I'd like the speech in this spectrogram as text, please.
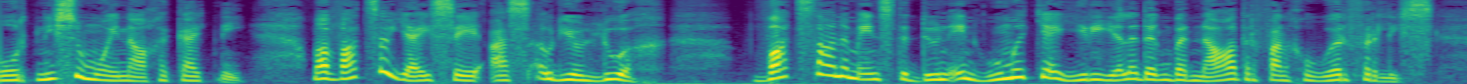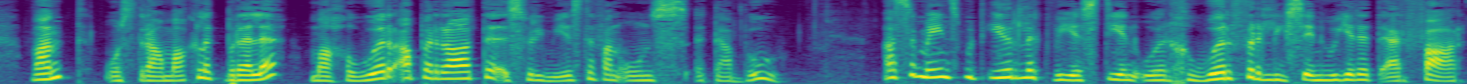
word nie so mooi na gekyk nie. Maar wat sou jy sê as audioloog? Wat staan 'n mens te doen en hoe moet jy hierdie hele ding benader van gehoorverlies? Want ons dra maklik brille, maar gehoorapparate is vir die meeste van ons 'n taboe. As 'n mens moet eerlik wees teenoor gehoorverlies en hoe jy dit ervaar,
